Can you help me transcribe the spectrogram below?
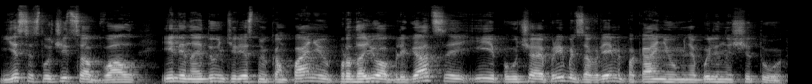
Если случится обвал или найду интересную компанию, продаю облигации и получаю прибыль за время, пока они у меня были на счету.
